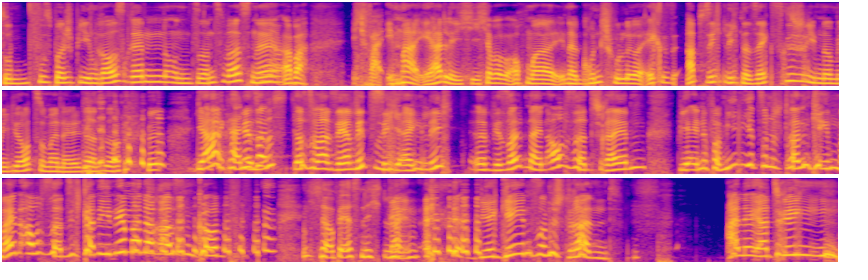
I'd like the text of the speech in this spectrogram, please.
zum Fußballspielen rausrennen und sonst was, ne, Ja. aber ich war immer ehrlich. Ich habe aber auch mal in der Grundschule absichtlich eine 6 geschrieben, damit ich auch zu meinen Eltern so. ja, keine wir Lust. das war sehr witzig eigentlich. Äh, Wir sollten einen Aufsatz schreiben, wie eine Familie zum Strand gehen. Mein Aufsatz, ich kann ihn immer noch aus dem Kopf. Ich glaube, er ist nicht lang. Wir gehen zum Strand. Alle ertrinken.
